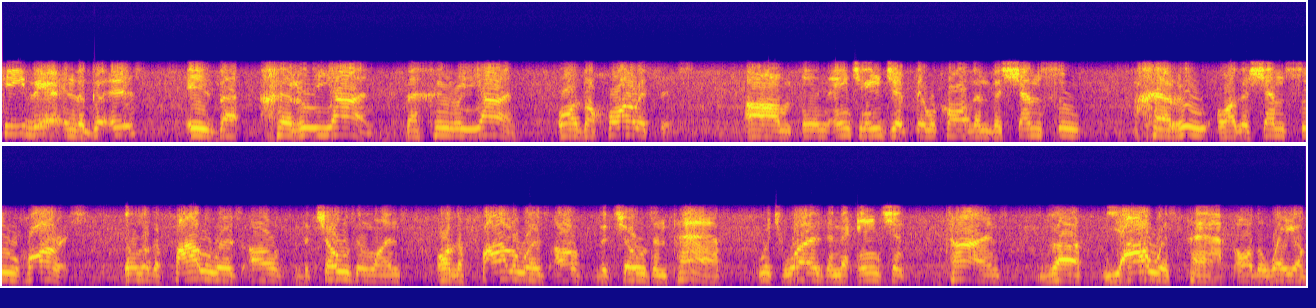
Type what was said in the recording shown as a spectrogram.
key there in the good is, the Cheruyan, the Cheruyan, or the Horuses. Um, in ancient Egypt, they would call them the Shemsu Cheru or the Shemsu Horus. Those are the followers of the chosen ones or the followers of the chosen path, which was in the ancient times the Yahweh's path or the way of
